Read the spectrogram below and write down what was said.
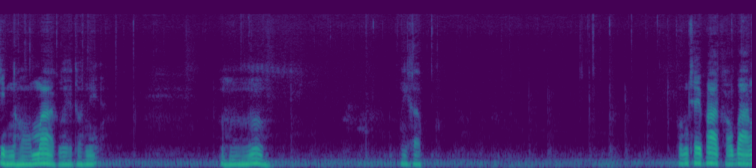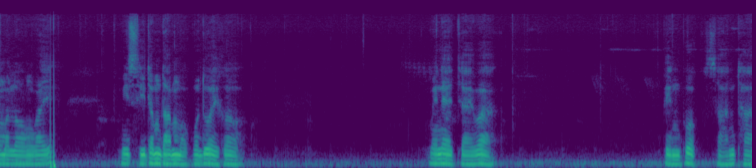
กลิ่นหอมมากเลยตอนนี้นี่ครับ ผมใช้ผ้าขาวบางมาลองไว้ มีสีดำๆออกมาด้วยก็ ไม่แน่ใจว่า เป็นพวกสารทา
